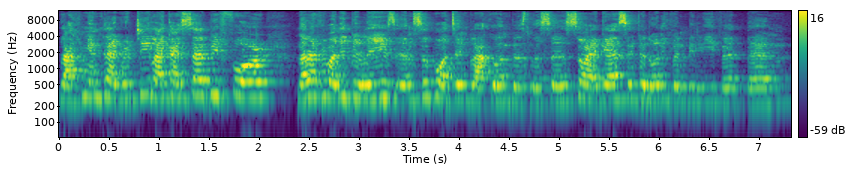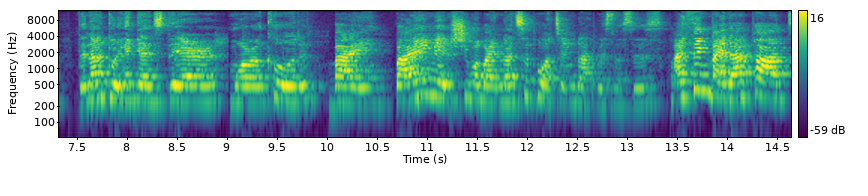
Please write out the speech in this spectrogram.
lacking integrity. Like I said before, not everybody believes in supporting black-owned businesses, so I guess if they don't even believe it, then they're not going against their moral code by buying mainstream or by not supporting black businesses. I think by that part,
